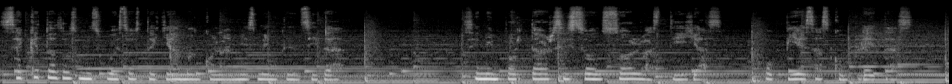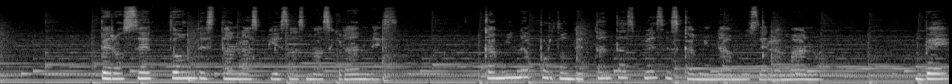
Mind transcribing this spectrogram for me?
Sé que todos mis huesos te llaman con la misma intensidad, sin importar si son solo astillas o piezas completas. Pero sé dónde están las piezas más grandes Camina por donde tantas veces caminamos de la mano. Ve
